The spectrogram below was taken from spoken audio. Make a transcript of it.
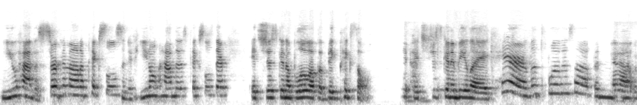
You have a certain amount of pixels, and if you don't have those pixels there, it's just gonna blow up a big pixel. Yeah. It's just going to be like, here, let's blow this up. And yeah,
